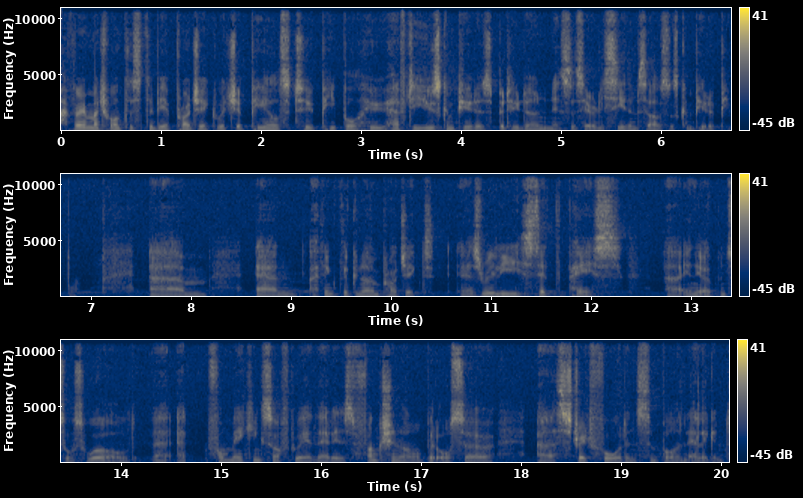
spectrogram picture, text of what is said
I very much want this to be a project which appeals to people who have to use computers but who don't necessarily see themselves as computer people. Um, and I think the GNOME project has really set the pace uh, in the open source world uh, at, for making software that is functional but also uh, straightforward and simple and elegant.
